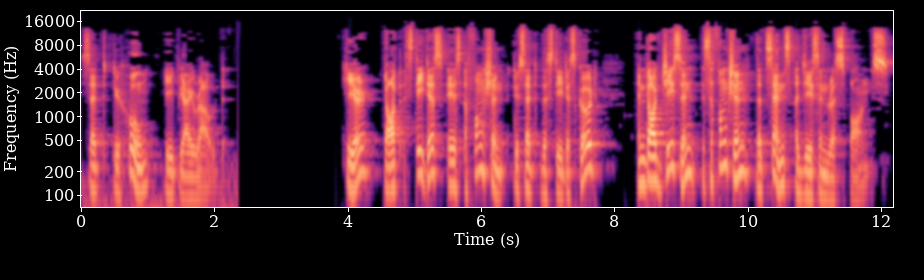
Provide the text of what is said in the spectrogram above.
set to home API route. Here, .status is a function to set the status code, and dot .json is a function that sends a JSON response.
